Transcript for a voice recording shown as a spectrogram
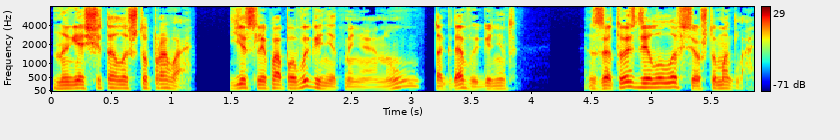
Но я считала, что права. Если папа выгонит меня, ну, тогда выгонит. Зато сделала все, что могла.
